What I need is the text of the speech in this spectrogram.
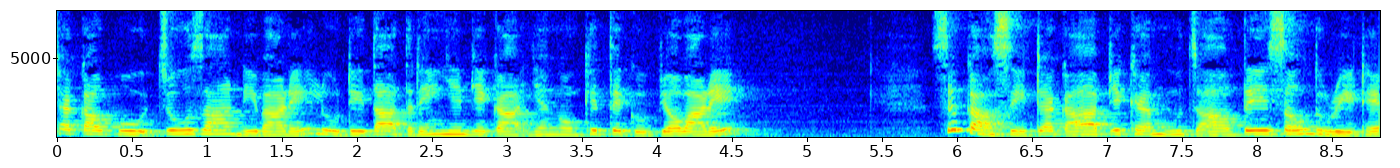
ထပ်ကောက်ဖို့စ조사နေပါတယ်လို့ဒေတာသတင်းရင်းမြစ်ကရန်ကုန်ခေတ်သစ်ကိုပြောပါတယ် စစ်ကောင်စီတပ်ကပြစ်ခတ်မှုကြောင့်တေဆုံးသူတွေထဲ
